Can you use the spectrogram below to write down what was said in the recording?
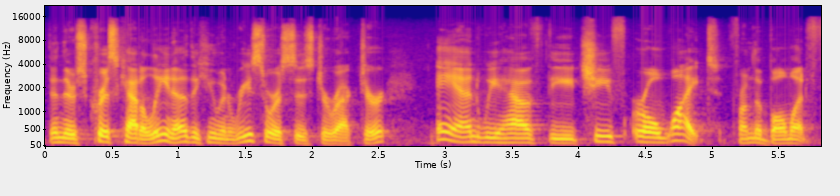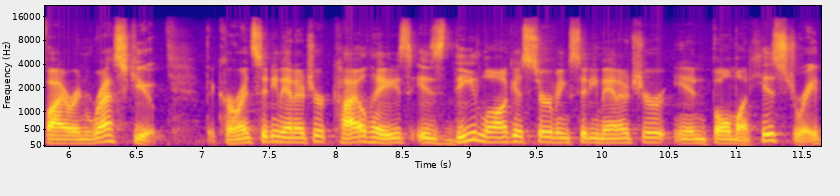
Then there's Chris Catalina, the Human Resources Director. And we have the Chief Earl White from the Beaumont Fire and Rescue. The current city manager, Kyle Hayes, is the longest serving city manager in Beaumont history.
